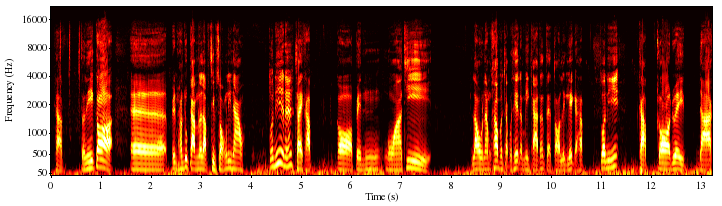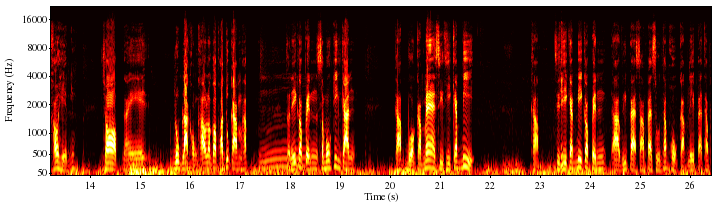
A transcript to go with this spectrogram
ๆ ครับ ตัวนี้ก็เอ่อเป็นพันธุกรรมระดับ 12 ลีนาว ตัวนี้นะ ใช่ครับ ก็เป็นงัวที่เรานำเข้ามาจากประเทศอเมริกาตั้งแต่ตอนเล็กๆอะครับ ตัวนี้ครับ ก็ด้วยดาเขาเห็นชอบในรูปลักษณ์ของเขาแล้วก็พันธุกรรมครับ อืม ตัวนี้ก็เป็นสโมกกิ้งกันครับบวกกับแม่ CT g a b b y ครับ CT g a b b y ก็เป็นอ่า V8 380ทับ6กับเล8ทับ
